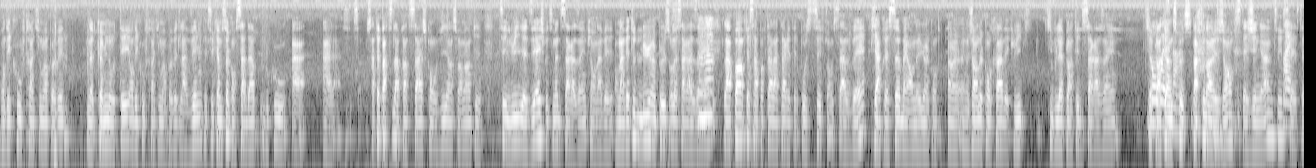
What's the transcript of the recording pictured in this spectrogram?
qu'on découvre tranquillement pas vite notre communauté, on découvre tranquillement pas vite la vigne. C'est comme ça qu'on s'adapte beaucoup à, à la, ça, ça fait partie de l'apprentissage qu'on vit en ce moment. Puis, tu sais, lui, il a dit, hey, je peux-tu mettre du sarrasin? Puis on avait, on avait tout lu un peu sur le sarrasin. Mhm. L'apport que ça apportait à la terre était positif, puis on le savait. Puis après ça, ben, on a eu un, un, un genre de contrat avec lui qui, qui voulait planter du sarrasin. Qui a Bon planté un petit peu partout dans la région. C'était génial, tu sais. Ouais. C'était-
